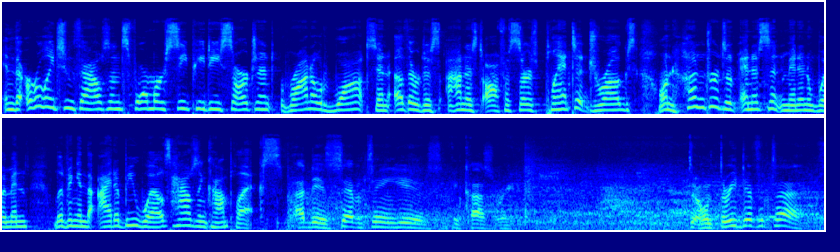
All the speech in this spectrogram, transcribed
In the early 2000s, former CPD Sergeant Ronald Watts and other dishonest officers planted drugs on hundreds of innocent men and women living in the Ida B. Wells housing complex. I did 17 years incarcerated on three different times.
